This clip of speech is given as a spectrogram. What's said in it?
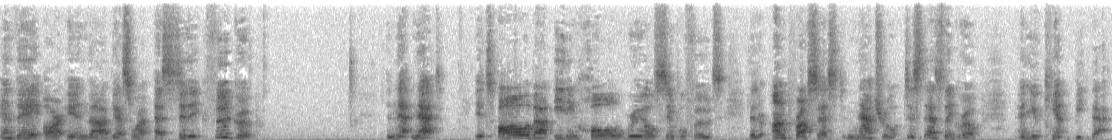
and they are in the, guess what, acidic food group. The net net, it's all about eating whole, real, simple foods that are unprocessed, natural, just as they grow. And you can't beat that.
